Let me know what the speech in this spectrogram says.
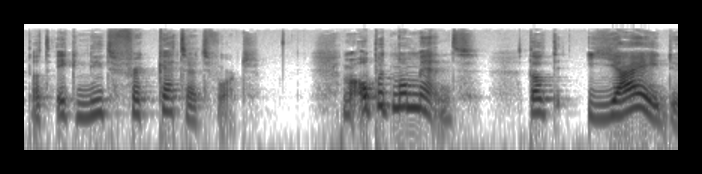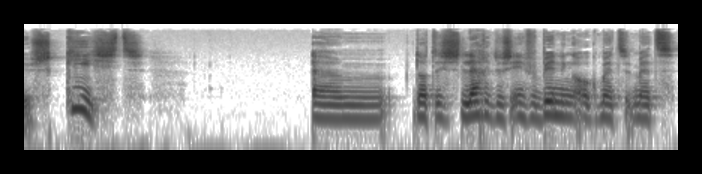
dat ik niet verketterd word. Maar op het moment dat jij dus kiest, um, dat is, leg ik dus in verbinding ook met, met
